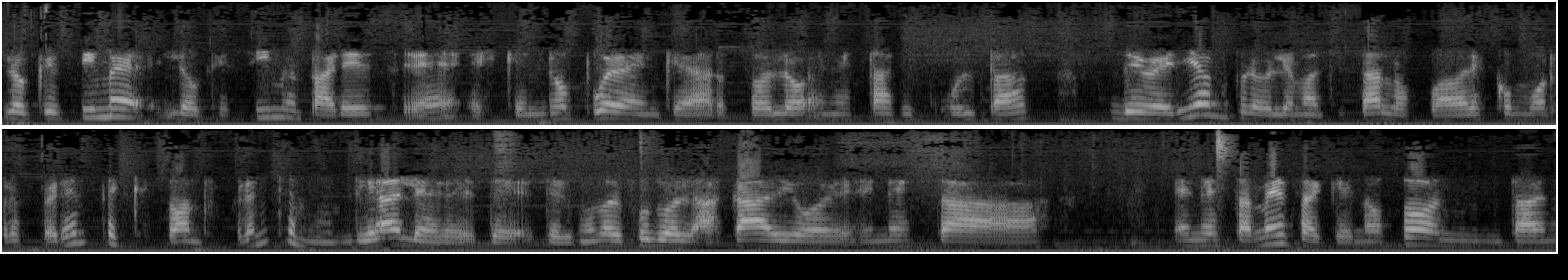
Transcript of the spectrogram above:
Lo que sí me, lo que sí me parece es que no pueden quedar solo en estas disculpas deberían problematizar los jugadores como referentes que son referentes mundiales del mundo del fútbol acá digo en esta en esta mesa que no son tan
